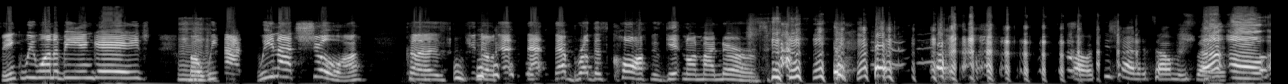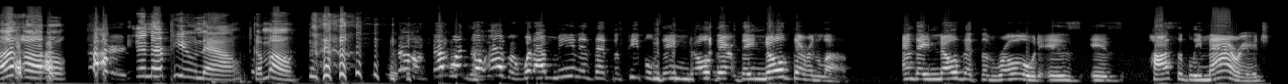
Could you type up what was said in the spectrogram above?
think we want to be engaged, mm-hmm. but we not we not sure because you know that that that brother's cough is getting on my nerves. oh, she's trying to tell me something. Uh oh, uh oh. Get in their pew now. Come on. no, not whatsoever. What I mean is that the people they know they're they know they're in love, and they know that the road is is possibly marriage,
